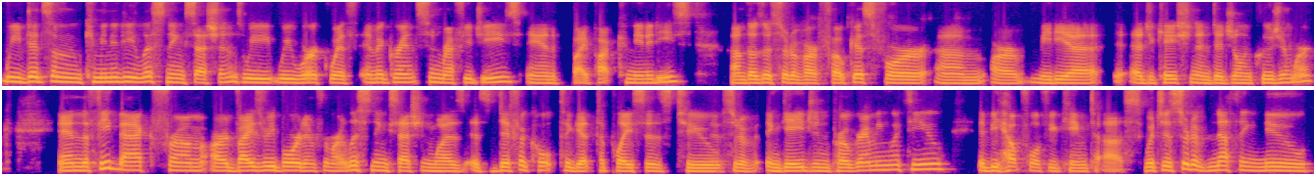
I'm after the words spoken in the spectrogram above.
We did some community listening sessions. We, we work with immigrants and refugees and BIPOC communities. Um, those are sort of our focus for um, our media education and digital inclusion work. And the feedback from our advisory board and from our listening session was it's difficult to get to places to sort of engage in programming with you it'd be helpful if you came to us, which is sort of nothing new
